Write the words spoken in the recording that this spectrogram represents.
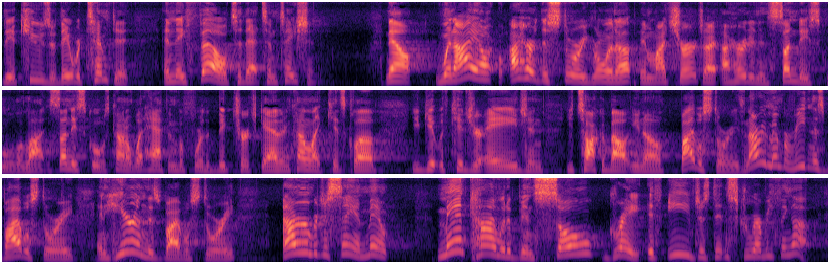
the accuser. They were tempted and they fell to that temptation. Now, when I, I heard this story growing up in my church, I, I heard it in Sunday school a lot. And Sunday school was kind of what happened before the big church gathering, kind of like kids' club. You get with kids your age and you talk about, you know, Bible stories. And I remember reading this Bible story and hearing this Bible story. And I remember just saying, man, Mankind would have been so great if Eve just didn't screw everything up.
